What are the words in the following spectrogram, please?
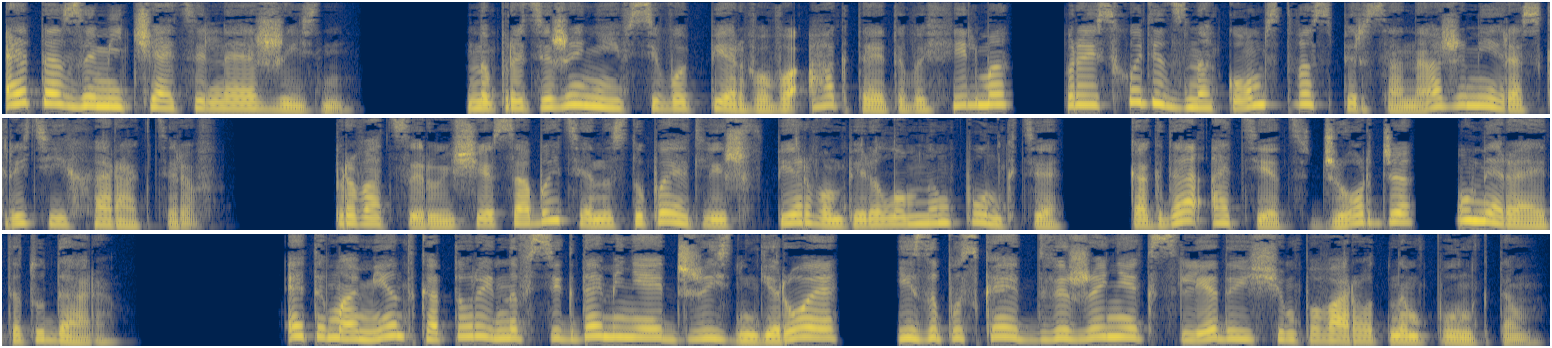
Это замечательная жизнь. На протяжении всего первого акта этого фильма происходит знакомство с персонажами и раскрытие их характеров. Провоцирующее событие наступает лишь в первом переломном пункте, когда отец Джорджа умирает от удара. Это момент, который навсегда меняет жизнь героя и запускает движение к следующим поворотным пунктам.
